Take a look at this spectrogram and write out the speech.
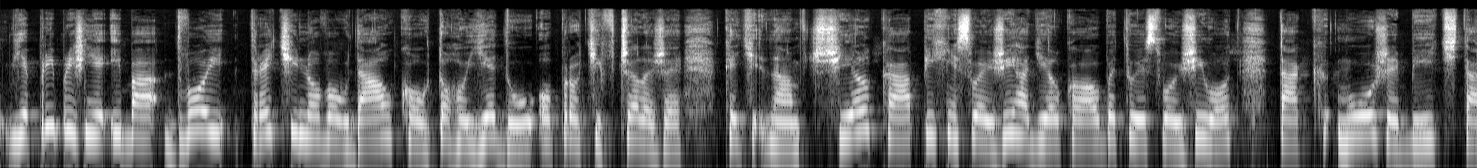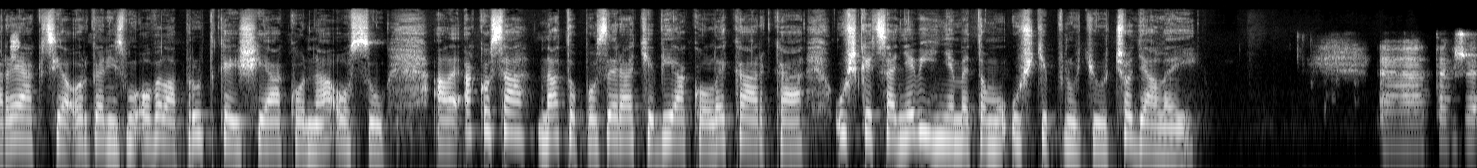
je približne iba dvojtretinovou dávkou toho jedu oproti včele, že keď nám včielka pichne svoje žihadielko a obetuje svoj život, tak môže byť tá reakcia organizmu oveľa prudkejšia ako na osu. Ale ako sa na to pozeráte vy ako lekárka, už keď sa nevyhneme tomu uštipnutiu, čo ďalej? Takže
